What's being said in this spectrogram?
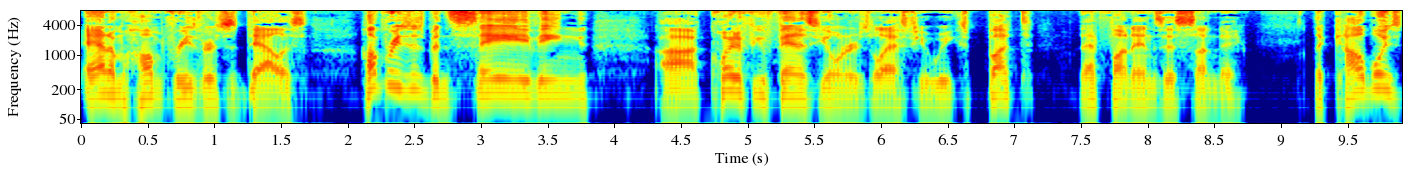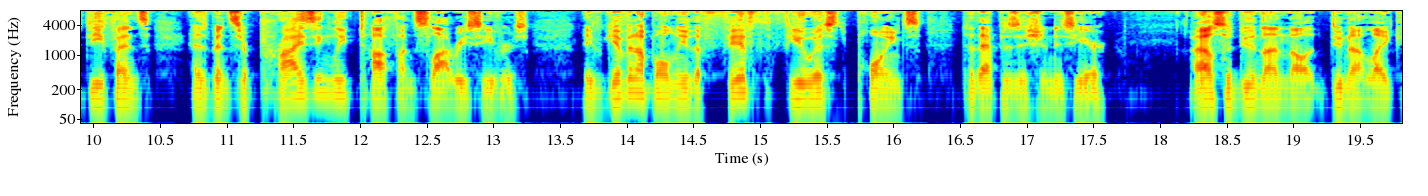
Adam Humphries versus Dallas. Humphries has been saving uh, quite a few fantasy owners the last few weeks, but that fun ends this Sunday. The Cowboys' defense has been surprisingly tough on slot receivers. They've given up only the fifth fewest points to that position this year. I also do not do not like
